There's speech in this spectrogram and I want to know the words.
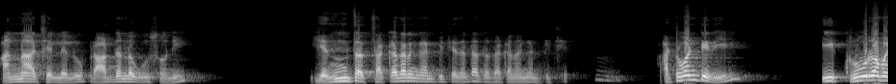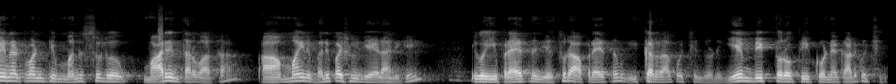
అన్నా చెల్లెలు ప్రార్థనలో కూర్చొని ఎంత చక్కదనంగా అనిపించేదంటే అంత చక్కదనంగా అనిపించేది. అటువంటిది ఈ క్రూరమైనటువంటి మనుషులు మారిన తర్వాత ఆ అమ్మాయిని బలిపశువులు చేయడానికి ఇగో ఈ ప్రయత్నం చేస్తారు ఆ ప్రయత్నం ఇక్కడ దాకా వచ్చింది చూడండి. ఏం బీక్తారో పీక్కొనే కాడికి వచ్చింది.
